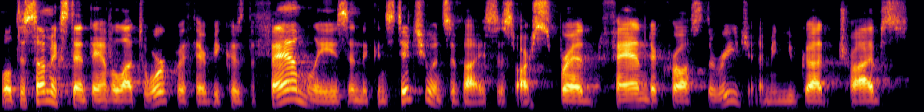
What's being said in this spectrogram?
Well, to some extent, they have a lot to work with there because the families and the constituents of ISIS are spread, fanned across the region. I mean, you've got tribes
